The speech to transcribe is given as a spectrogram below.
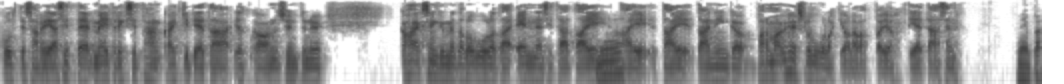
kulttisarja, ja sitten Matrixithan kaikki tietää, jotka on syntynyt 80-luvulla tai ennen sitä, tai, mm. tai, tai, tai niin varmaan 90-luvullakin olevat on jo tietää sen. Niinpä.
